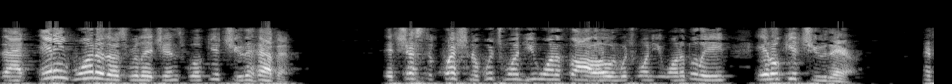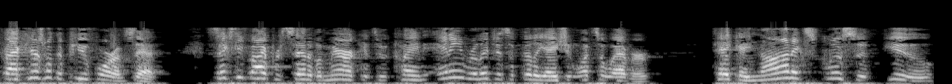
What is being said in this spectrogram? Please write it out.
that any one of those religions will get you to heaven. It's just a question of which one you want to follow and which one you want to believe. It'll get you there. In fact, here's what the Pew Forum said. 65% of Americans who claim any religious affiliation whatsoever take a non-exclusive view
